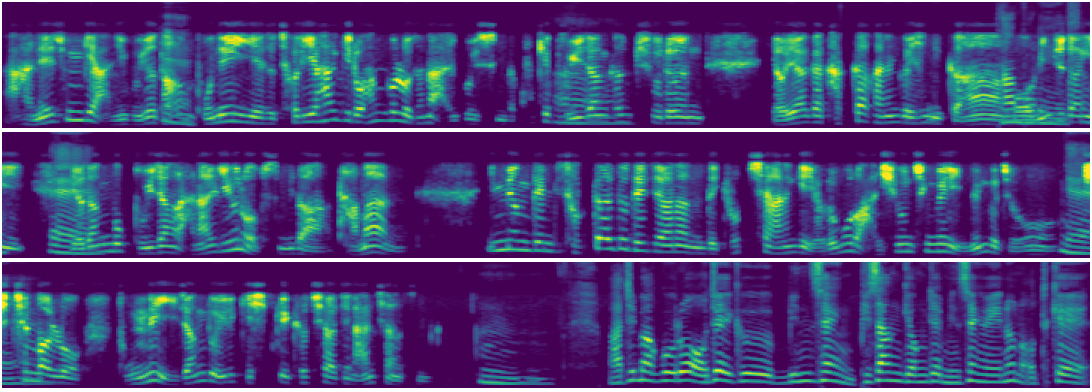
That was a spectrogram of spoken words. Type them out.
안 해준 게 아니고요. 다음 네. 본회의에서 처리하기로 한 걸로 저는 알고 있습니다. 국회 부의장 아. 선출은 여야가 각각 하는 것이니까 뭐? 민주당이 예. 여당목 부의장을 안 할 이유는 없습니다. 다만 임명된 지 석 달도 되지 않았는데 교체하는 게 여러모로 아쉬운 측면이 있는 거죠. 예. 시쳇말로 동네 이장도 이렇게 쉽게 교체하지는 않지 않습니까? 음. 마지막으로 어제 그 민생 비상경제 민생 회의는 어떻게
